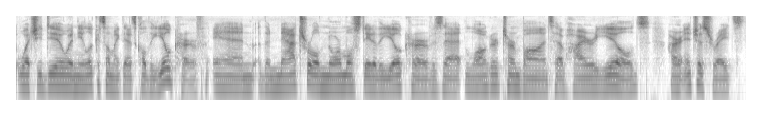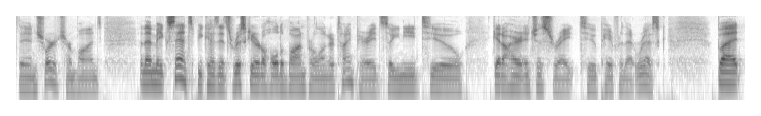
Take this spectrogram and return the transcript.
what you do when you look at something like that, it's called the yield curve. And the natural, normal state of the yield curve is that longer term bonds have higher yields, higher interest rates than shorter term bonds. And that makes sense because it's riskier to hold a bond for a longer time period. So you need to get a higher interest rate to pay for that risk. But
